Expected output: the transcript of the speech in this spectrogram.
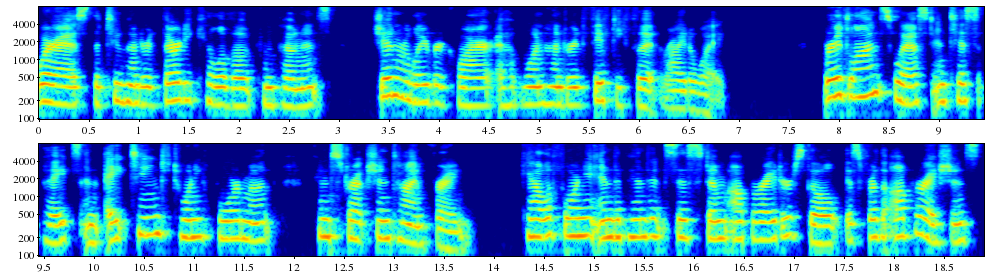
whereas the 230 kilovolt components generally require a 150 foot right of way. Gridliance West anticipates an 18 to 24 month construction timeframe. California Independent System Operators' goal is for the operations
